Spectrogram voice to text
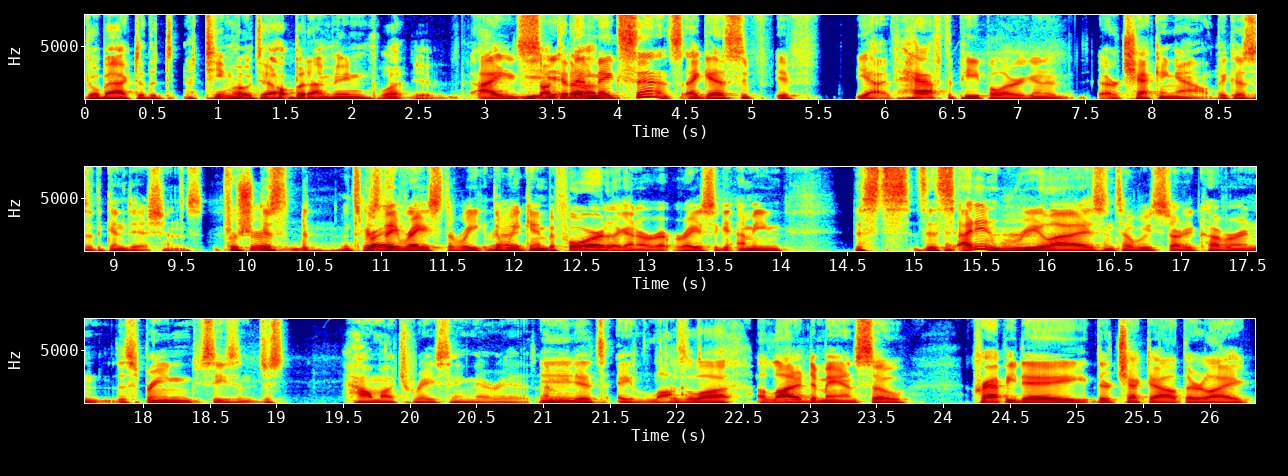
go back to the team hotel, but I mean, what? You- I Suck it up. that up. makes sense. I guess if if yeah, if half the people are gonna are checking out because of the conditions, For sure. because they raced the week the Right. weekend before, they're gonna ra- race again. I mean, this this I didn't realize until we started covering the spring season just how much racing there is. I mean, it's a lot. Mm. There's a lot. a lot of demand. So crappy day, they're checked out. They're like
